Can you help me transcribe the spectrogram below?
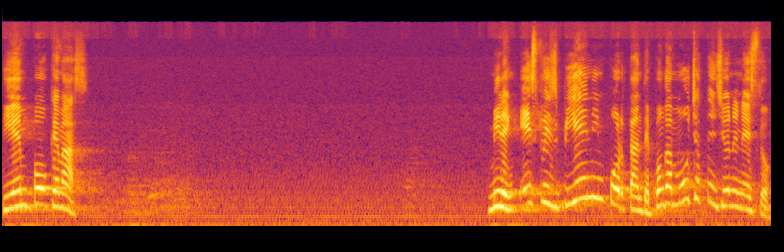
Tiempo, ¿qué más? Miren, esto es bien importante, ponga mucha atención en esto.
